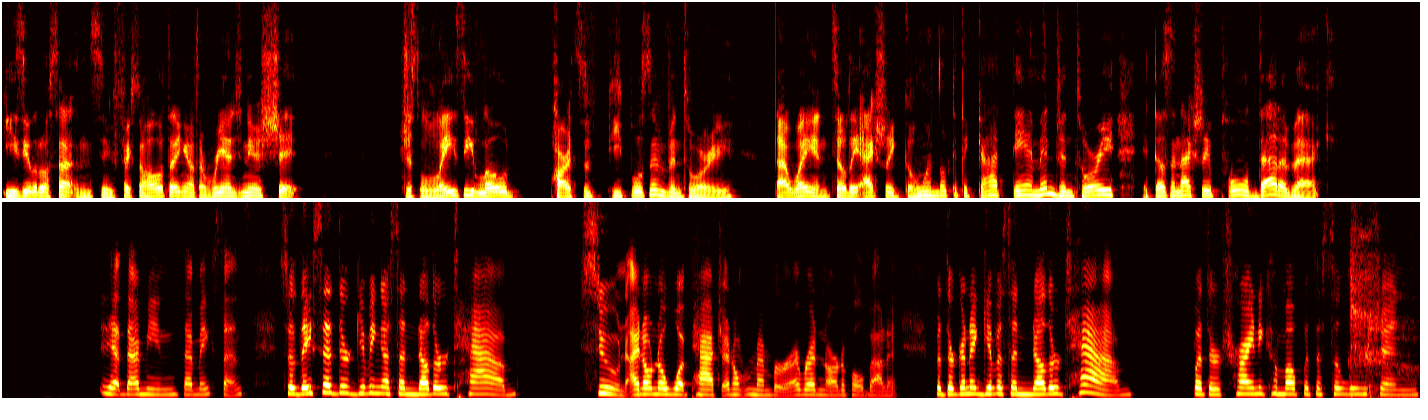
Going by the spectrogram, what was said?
easy little sentence. You fix the whole thing. You have to re-engineer shit. Just lazy load parts of people's inventory. That way, until they actually go and look at the goddamn inventory, it doesn't actually pull data back. Yeah, I mean that makes sense. So they said they're giving us another tab soon. I don't know what patch. I don't remember. I read an article about it, but they're gonna give us another tab. But they're trying to come up with a solution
